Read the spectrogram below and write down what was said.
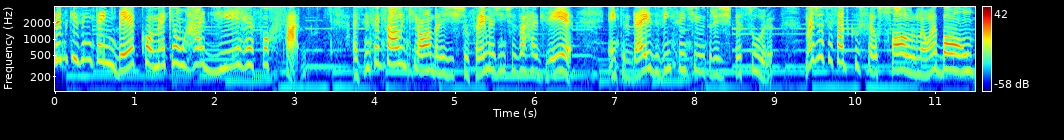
sempre quis entender como é que é um radier reforçado. A gente sempre fala que em obras de steel frame a gente usa radier entre 10 e 20 centímetros de espessura. Mas você sabe que o seu solo não é bom,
